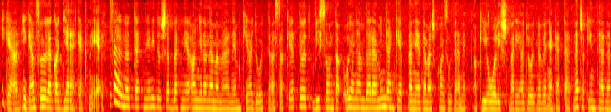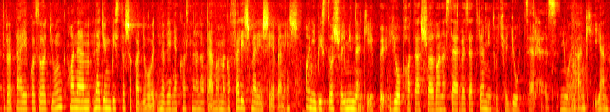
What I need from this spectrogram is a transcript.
Igen, igen, főleg a gyerekeknél. Felnőtteknél, idősebbeknél annyira nem emelném ki a gyógytál szakértőt, viszont olyan emberrel mindenképpen érdemes konzultálni, aki jól ismeri a gyógynövényeket, tehát ne csak internetről tájékozódjunk, hanem legyünk biztosak a gyógynövények használatában, meg a felismerésében is. Annyi biztos, hogy mindenképp jobb hatással van a szervezetre, mint hogyha gyógyszerhez nyúlnánk ilyen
